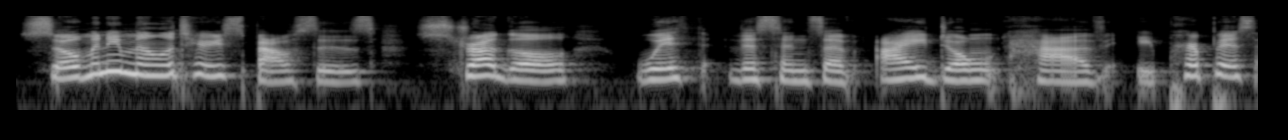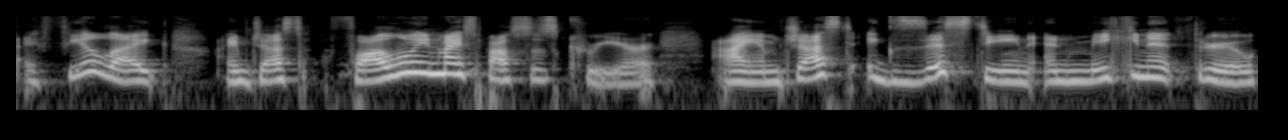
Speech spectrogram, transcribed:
so many military spouses struggle with the sense of I don't have a purpose. I feel like I'm just following my spouse's career. I am just existing and making it through.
